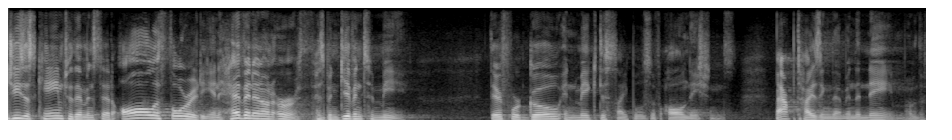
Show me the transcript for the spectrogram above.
Jesus came to them and said, All authority in heaven and on earth has been given to me. Therefore, go and make disciples of all nations, baptizing them in the name of the.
